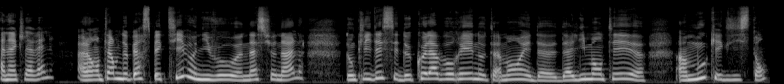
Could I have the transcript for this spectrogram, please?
Anna Clavel? Alors en termes de perspective au niveau euh, national, donc l'idée c'est de collaborer notamment et d'alimenter euh, un MOOC existant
